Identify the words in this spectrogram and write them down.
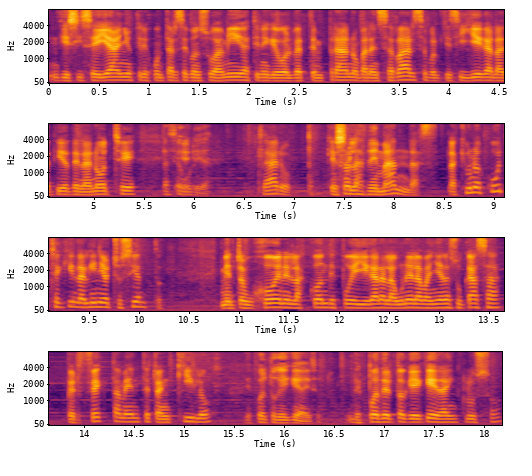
16 años quiere juntarse con sus amigas, tiene que volver temprano para encerrarse, porque si llega a las 10 de la noche, la seguridad. Claro, que son las demandas, las que uno escucha aquí en la línea 800. Mientras un joven en Las Condes puede llegar a la una de la mañana a su casa perfectamente tranquilo, Después el toque de queda, dices tú. después del toque de queda incluso,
